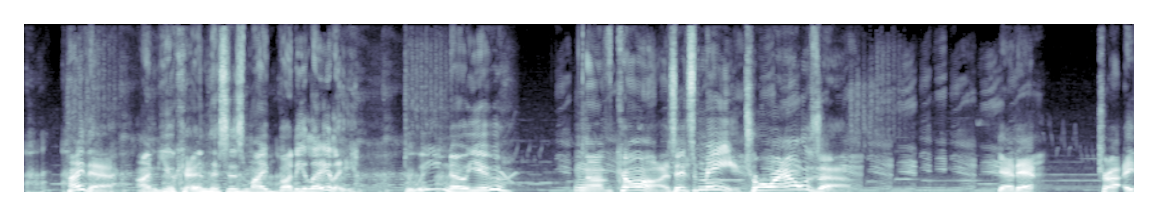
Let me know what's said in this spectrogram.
Hi there. I'm Yooka, and this is my buddy Laylee. Do we know you? Of course, it's me, Trowzer. Get it? Try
